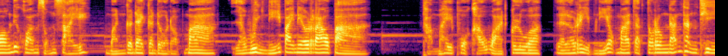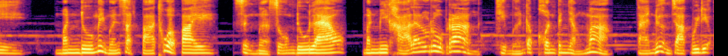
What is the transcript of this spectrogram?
มองด้วยความสงสัย มันก็ได้กระโดดออกมา แล้ววิ่งหนีไปในราวป่าทำให้พวกเขาหวาดกลัว และรีบหนีออกมาจากตรงนั้นทันที มันดูไม่เหมือนสัตว์ป่าทั่วไป ซึ่งเมื่อซูมดูแล้ว มันมีขาและรูปร่างที่เหมือนกับคนเป็นอย่างมาก แต่เนื่องจากวิดีโอ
